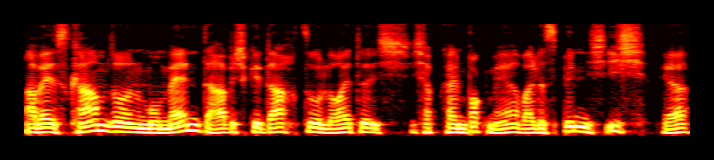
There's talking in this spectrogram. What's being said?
Aber es kam so ein Moment, da habe ich gedacht, so Leute, ich, ich habe keinen Bock mehr, weil das bin nicht ich, ja.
